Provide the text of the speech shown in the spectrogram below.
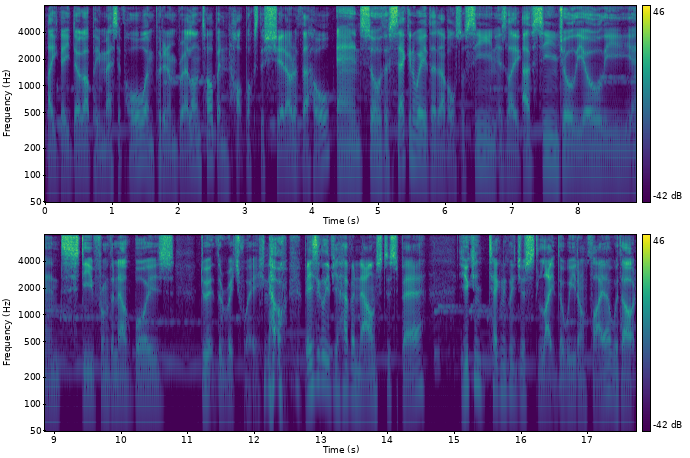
Like they dug up a massive hole and put an umbrella on top and hotboxed the shit out of that hole. And so the second way that I've also seen is like I've seen Jolioli and Steve from the Nelk Boys do it the rich way. Now, basically, if you have an ounce to spare, you can technically just light the weed on fire without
